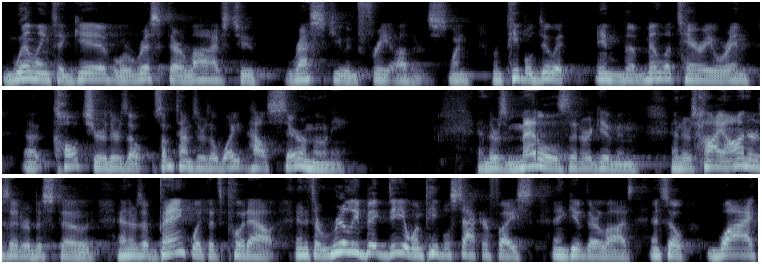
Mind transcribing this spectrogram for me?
willing to give or risk their lives to rescue and free others. When, when people do it in the military or in uh, culture, there's a, sometimes there's a White House ceremony and there's medals that are given, and there's high honors that are bestowed, and there's a banquet that's put out, and it's a really big deal when people sacrifice and give their lives. And so, why,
